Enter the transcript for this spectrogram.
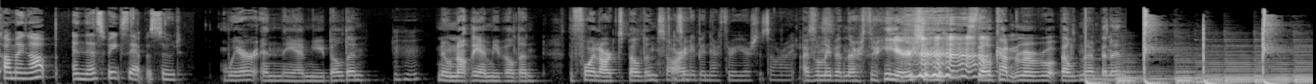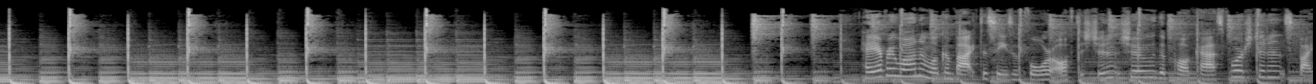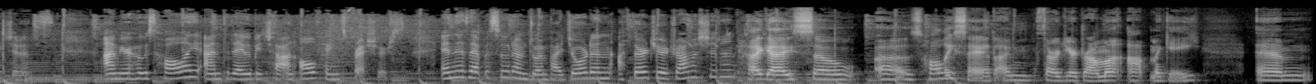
Coming up in this week's episode. We're in the MU building. Mm-hmm. No, not the MU building. The Foyle Arts building, sorry. I've only been there three years, it's alright. I've only been there three years still can't remember what building I've been in. Hey everyone, and welcome back to season four of The Student Show, the podcast for students by students. I'm your host Holly, and today we'll be chatting all things freshers. In this episode, I'm joined by Jordan, a third year drama student. Hi guys, so as Holly said, I'm third year drama at Magee. Um,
